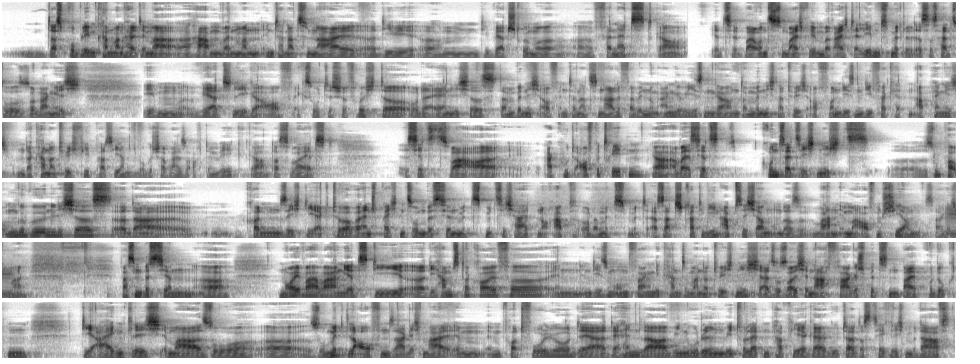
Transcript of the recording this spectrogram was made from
Das Problem kann man halt immer äh, haben, wenn man international äh, die, ähm, die Wertströme äh, vernetzt. Ja. Jetzt bei uns zum Beispiel im Bereich der Lebensmittel ist es halt so, solange ich eben Wert lege auf exotische Früchte oder ähnliches, dann bin ich auf internationale Verbindungen angewiesen, ja, und dann bin ich natürlich auch von diesen Lieferketten abhängig und da kann natürlich viel passieren, logischerweise auf dem Weg, ja. Das war jetzt, ist jetzt zwar äh, akut aufgetreten, ja, aber ist jetzt grundsätzlich nichts äh, super Ungewöhnliches. Äh, da können sich die Akteure entsprechend so ein bisschen mit, mit Sicherheiten auch ab oder mit, mit Ersatzstrategien absichern und das waren immer auf dem Schirm, sage ich mhm. mal. Was ein bisschen äh, Neu war, waren jetzt die, äh, die Hamsterkäufe in, in diesem Umfang. Die kannte man natürlich nicht. Also solche Nachfragespitzen bei Produkten, die eigentlich immer so, äh, so mitlaufen, sage ich mal, im, im Portfolio der, der Händler, wie Nudeln, wie Toilettenpapier, Güter des täglichen Bedarfs.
